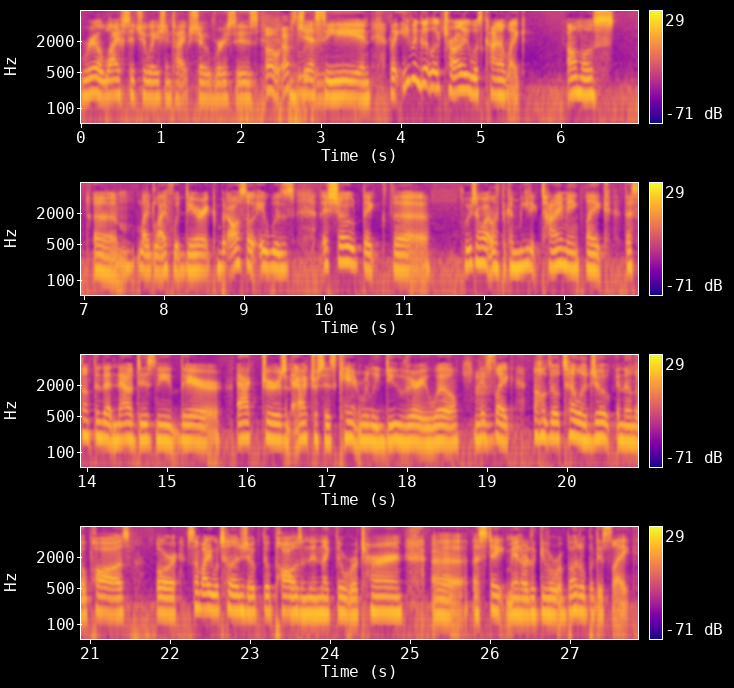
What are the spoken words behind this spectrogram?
real life situation type show versus Oh, absolutely. Jesse and like even Good Luck Charlie was kind of like almost um like Life with Derek, but also it was it showed like the we were talking about like the comedic timing like that's something that now disney their actors and actresses can't really do very well it's like oh they'll tell a joke and then they'll pause or somebody will tell a joke they'll pause and then like they'll return uh, a statement or they'll give a rebuttal but it's like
